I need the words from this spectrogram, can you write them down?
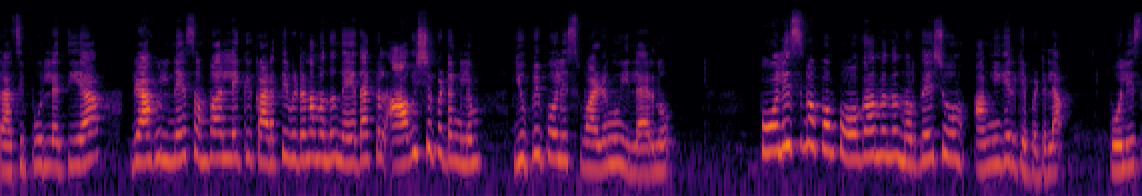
ഗാസിപ്പൂരിലെത്തിയ രാഹുലിനെ സംവാലിലേക്ക് കടത്തിവിടണമെന്ന് നേതാക്കൾ ആവശ്യപ്പെട്ടെങ്കിലും യു പി പോലീസ് വഴങ്ങുകയില്ലായിരുന്നു. പോലീസിനൊപ്പം പോകാമെന്ന നിർദ്ദേശവും അംഗീകരിക്കപ്പെട്ടില്ല. പോലീസ്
